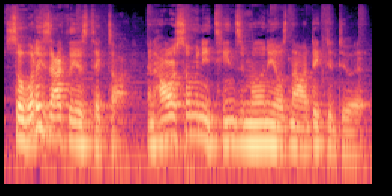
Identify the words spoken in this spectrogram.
So, what exactly is TikTok, and how are so many teens and millennials now addicted to it?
